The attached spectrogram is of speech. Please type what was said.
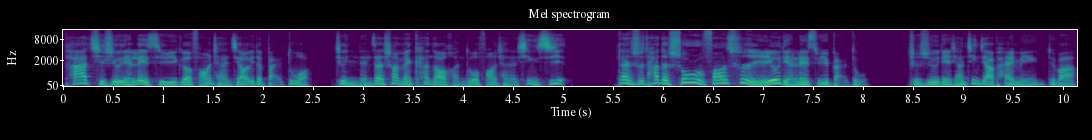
它其实有点类似于一个房产交易的百度，就你能在上面看到很多房产的信息。但是它的收入方式也有点类似于百度，就是有点像竞价排名，对吧？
